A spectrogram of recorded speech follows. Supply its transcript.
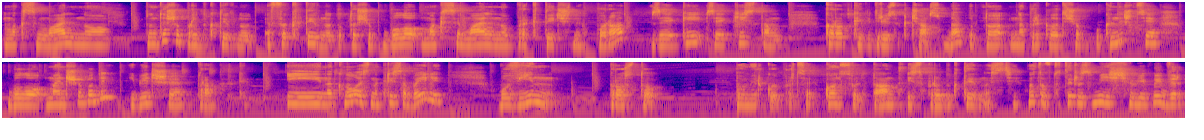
максимально ну, не те, що продуктивно, ефективно, тобто, щоб було максимально практичних порад за який, за якийсь там короткий відрізок часу. Да? Тобто, наприклад, щоб у книжці було менше води і більше практики. І наткнулася на Кріса Бейлі, бо він просто поміркую про це консультант із продуктивності. Ну тобто, ти розумієш, що мій вибір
